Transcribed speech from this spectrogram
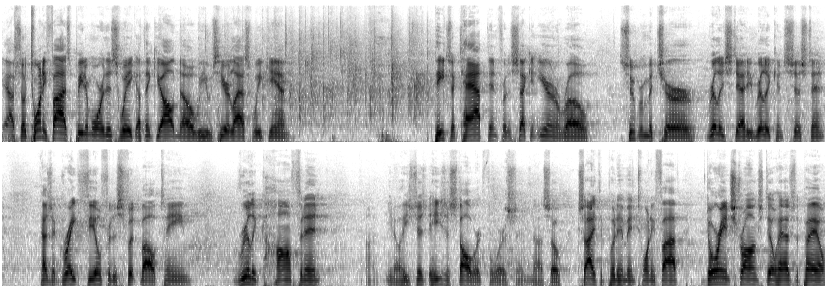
Yeah, so 25 is Peter Moore this week. I think you all know he was here last weekend. Pete's a captain for the second year in a row. Super mature, really steady, really consistent has a great feel for this football team, really confident. Uh, you know, he's just he's a stalwart for us, and uh, so excited to put him in 25. Dorian Strong still has the pail.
